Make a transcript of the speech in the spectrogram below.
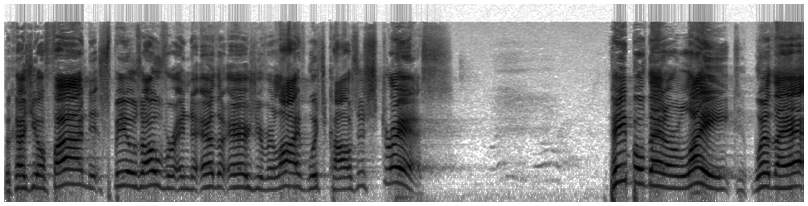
Because you'll find it spills over into other areas of your life, which causes stress. People that are late, whether they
